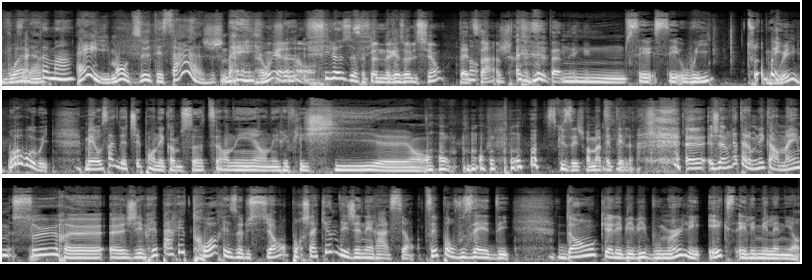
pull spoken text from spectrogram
Voilà. Exactement. Hey, mon Dieu, t'es sage. Ben, Ah oui, je- hein. C'est une résolution d'être sage cette année. Hmm, c'est c'est oui. Tout- Oui. Oui. oui, oui, oui. Mais au sac de chips, on est comme ça. tu sais, On est, on est réfléchi. euh, on- on- excusez, je vais m'arrêter là. Euh, J'aimerais terminer quand même sur. euh, euh, J'ai préparé trois résolutions pour chacune des générations, tu sais, pour vous aider. Donc les baby boomers, les X et les millennials.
